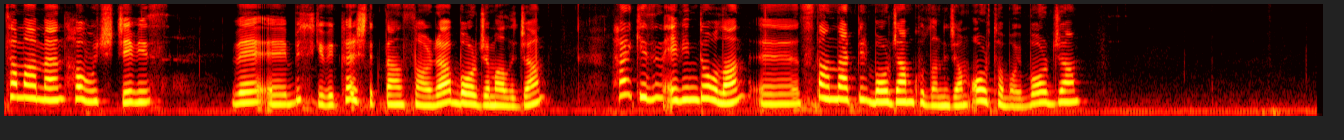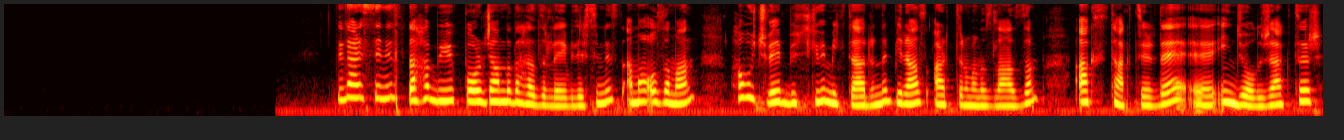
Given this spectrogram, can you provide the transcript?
Tamamen havuç, ceviz ve e, bisküvi karıştıktan sonra borcamı alacağım. Herkesin evinde olan e, standart bir borcam kullanacağım. Orta boy borcam. Dilerseniz daha büyük borcamda da hazırlayabilirsiniz ama o zaman havuç ve bisküvi miktarını biraz arttırmanız lazım. Aksi takdirde e, ince olacaktır.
